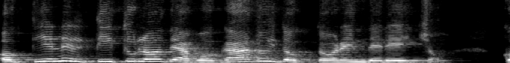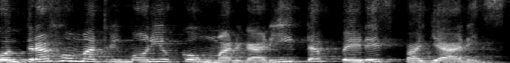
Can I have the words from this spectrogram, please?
obtiene el título de abogado y doctor en Derecho. Contrajo matrimonio con Margarita Pérez Payares.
